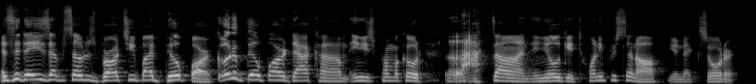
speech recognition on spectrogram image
And today's episode is brought to you by Built Bar. Go to builtbar.com and use promo code LOCKED ON and you'll get 20% off your next order.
